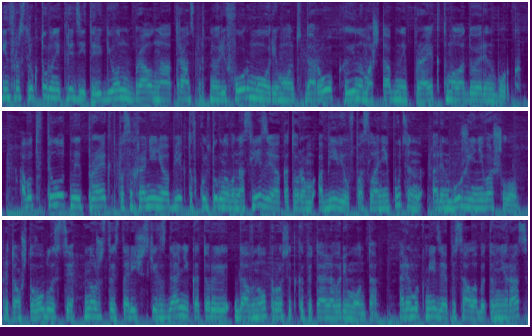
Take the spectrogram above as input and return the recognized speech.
Инфраструктурные кредиты регион брал брал на транспортную реформу, ремонт дорог и на масштабный проект «Молодой Оренбург». А вот в пилотный проект по сохранению объектов культурного наследия, о котором объявил в послании Путин, Оренбуржье не вошло. При том, что в области множество исторических зданий, которые давно просят капитального ремонта. Оренбург Медиа писал об этом не раз.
